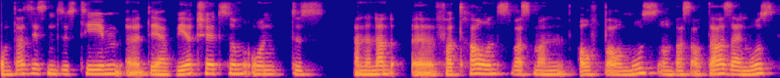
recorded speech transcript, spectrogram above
Und das ist ein System äh, der Wertschätzung und des aneinander äh, Vertrauens, was man aufbauen muss und was auch da sein muss,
